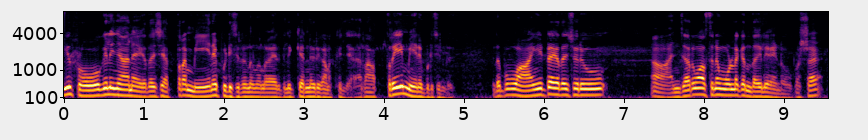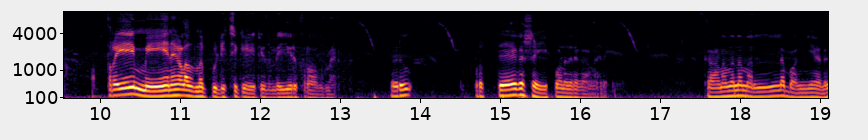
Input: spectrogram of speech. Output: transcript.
ഈ ഫ്രോഗിൽ ഞാൻ ഏകദേശം എത്ര മീനെ പിടിച്ചിട്ടുണ്ട് എന്നുള്ള കാര്യത്തിൽ എനിക്ക് തന്നെ ഒരു കണക്കില്ല. കാരണം അത്രയും മീനെ പിടിച്ചിട്ടുണ്ട്. ഇതിപ്പോൾ വാങ്ങിയിട്ട് ഏകദേശം ഒരു അഞ്ചാറ് മാസത്തിന് മുകളിലൊക്കെ എന്തായാലും വേണ്ടാവും പക്ഷേ അത്രയും മീനുകൾ അതൊന്ന് പിടിച്ച് കയറ്റിയിട്ടുണ്ട് ഈ ഒരു ഫ്രോഗുമേ ഒരു പ്രത്യേക ഷേപ്പാണ് ഇതിനെ കാണാൻ കാണാൻ തന്നെ നല്ല ഭംഗിയാണ്.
